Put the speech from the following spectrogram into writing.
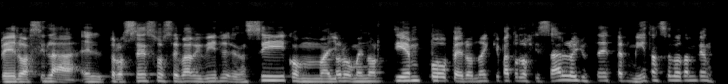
pero así la, el proceso se va a vivir en sí con mayor o menor tiempo, pero no hay que patologizarlo y ustedes permítanselo también.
